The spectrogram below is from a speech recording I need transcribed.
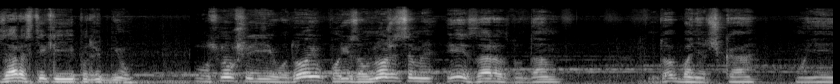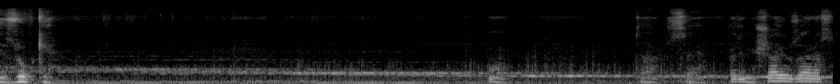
Зараз тільки її подрібню. Уснувши її водою, порізав ножицями і зараз додам до банячка моєї зубки. Так, все. Перемішаю зараз.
